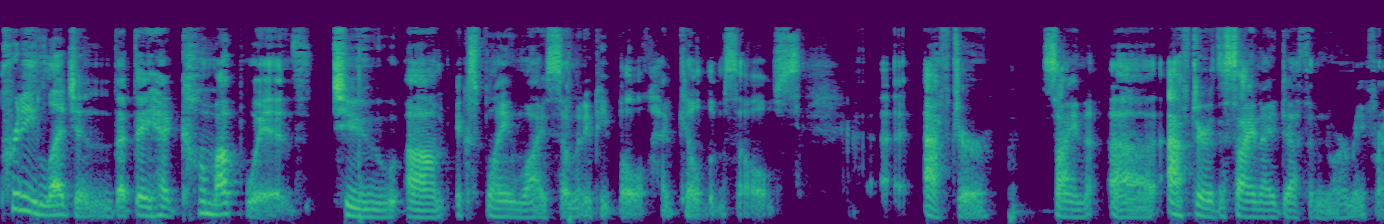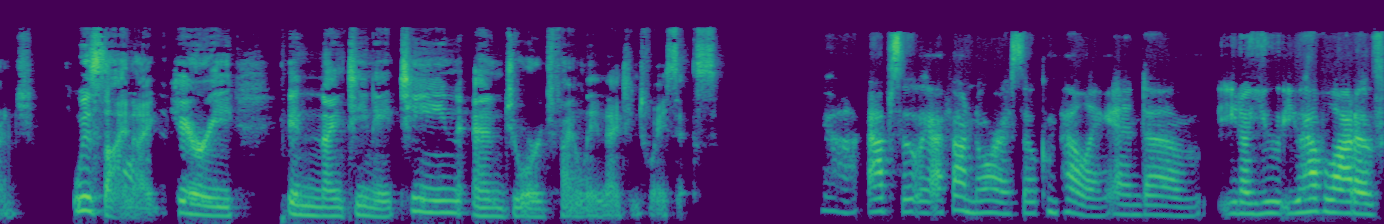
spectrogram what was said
pretty legend that they had come up with to um, explain why so many people had killed themselves uh, after sign uh, after the cyanide death of Nora French with cyanide, Carrie in 1918 and George finally in 1926. Yeah, absolutely. I found Nora so compelling. And um, you know, you you have a lot of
